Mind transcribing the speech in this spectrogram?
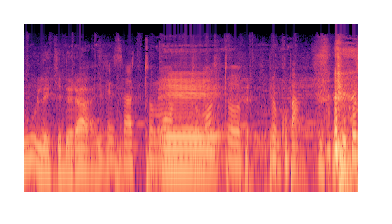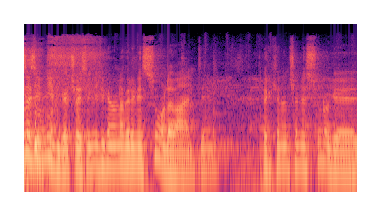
tu le chiederai. Esatto, molto, e... molto preoccupante. Che cosa significa? Cioè significa non avere nessuno davanti, perché non c'è nessuno che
